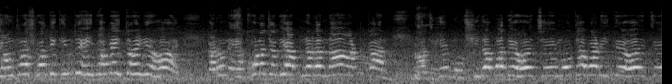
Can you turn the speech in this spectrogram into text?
সন্ত্রাসবাদী কিন্তু এইভাবেই তৈরি হয়। কারণ এখনও যদি আপনারা না আটকান, আজকে মুর্শিদাবাদে হয়েছে, মোথাবাড়িতে হয়েছে,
